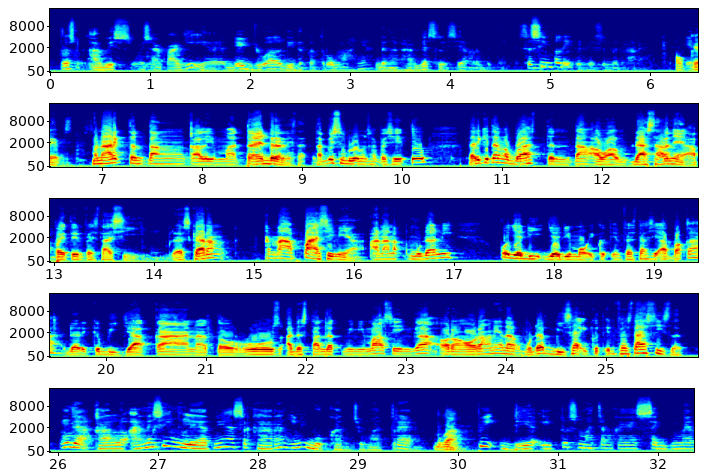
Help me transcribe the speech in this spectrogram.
terus abis misalnya pagi ya dia jual di dekat rumahnya dengan harga selisih yang lebih tinggi sesimpel itu sih sebenarnya Oke, Investasi. menarik tentang kalimat trader nih. Tapi sebelum sampai situ, tadi kita ngebahas tentang awal dasarnya ya, apa itu investasi. Nah, sekarang kenapa sih nih ya anak-anak muda nih kok jadi jadi mau ikut investasi? Apakah dari kebijakan atau rules ada standar minimal sehingga orang-orang nih anak muda bisa ikut investasi, Stat? Enggak, kalau aneh sih ngelihatnya sekarang ini bukan cuma tren, Bukan. tapi dia itu semacam kayak segmen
